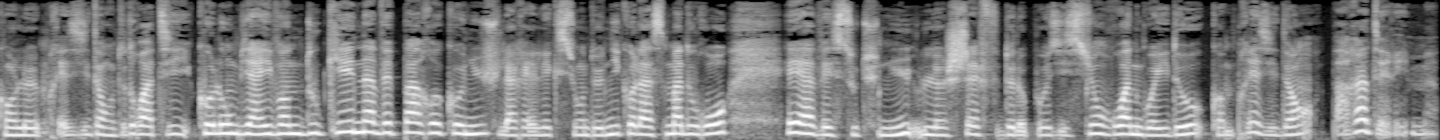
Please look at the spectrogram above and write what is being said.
quand le président de droite colombien Ivan Duque n'avait pas reconnu la réélection de Nicolas Maduro et avait soutenu le chef de l'opposition Juan Guaido comme président par intérim.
